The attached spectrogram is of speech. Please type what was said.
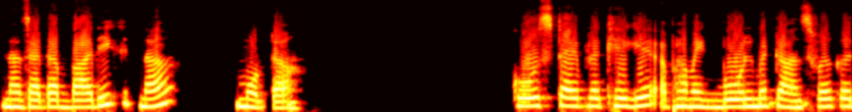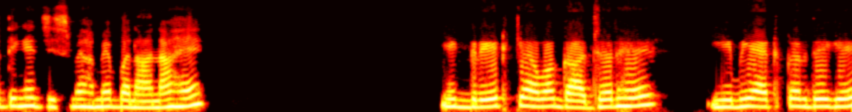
ना ज़्यादा बारीक, ना मोटा। कोस टाइप रखेंगे। अब हम एक बोल में ट्रांसफ़र कर देंगे, जिसमें हमें बनाना है। ये ग्रेट क्या हुआ? गाजर है। ये भी ऐड कर देंगे।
